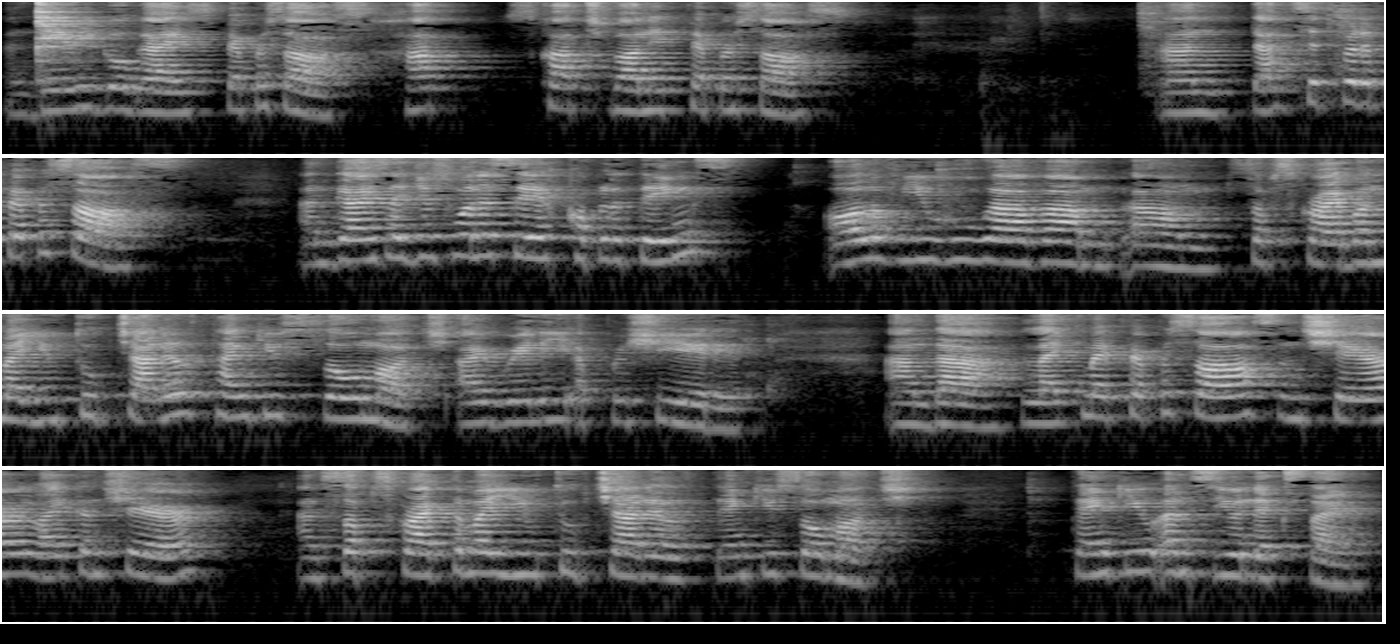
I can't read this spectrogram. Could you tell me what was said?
And there we go guys, pepper sauce, hot scotch bonnet pepper sauce. And that's it for the pepper sauce. And guys, I just want to say a couple of things all of you who have um, um, subscribed on my YouTube channel, thank you so much. I really appreciate it. And uh, like my pepper sauce and share, like and share. And subscribe to my YouTube channel. Thank you so much. Thank you and see you next time.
